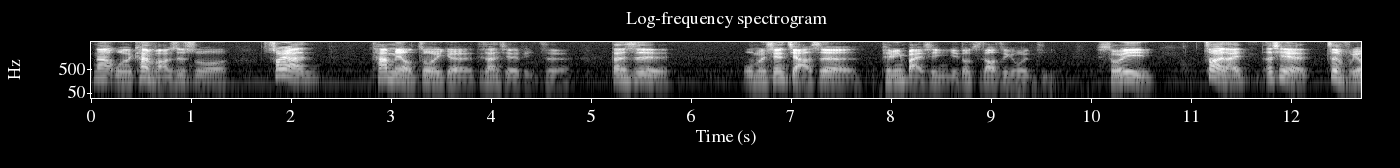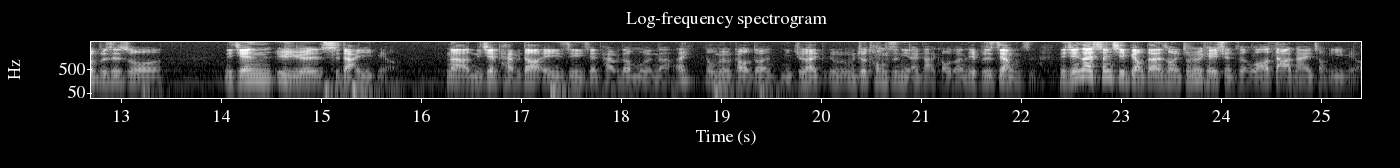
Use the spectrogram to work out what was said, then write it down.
那我的看法是说，虽然他没有做一个第三期的评测，但是我们先假设平民百姓也都知道这个问题，所以照理来，而且政府又不是说你今天预约施打疫苗，那你今天排不到 A Z，你今天排不到莫德纳，哎，那我们有高端，你就来，我们就通知你来打高端，也不是这样子。你今天在申请表单的时候，你终究可以选择我要打哪一种疫苗，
